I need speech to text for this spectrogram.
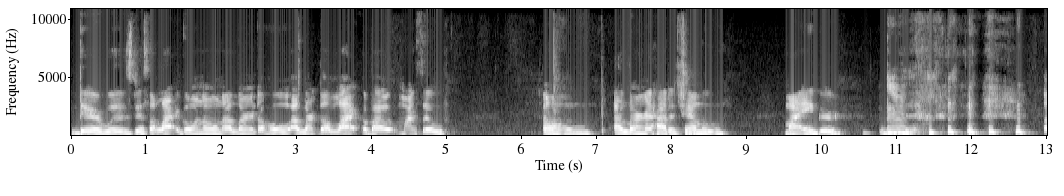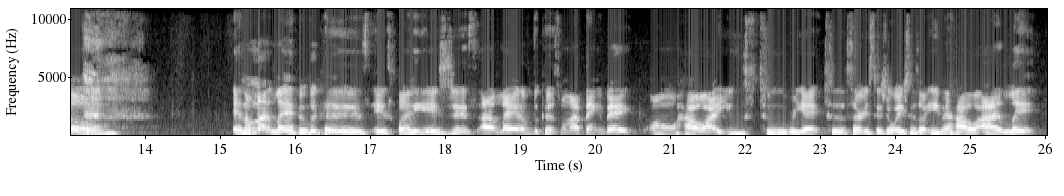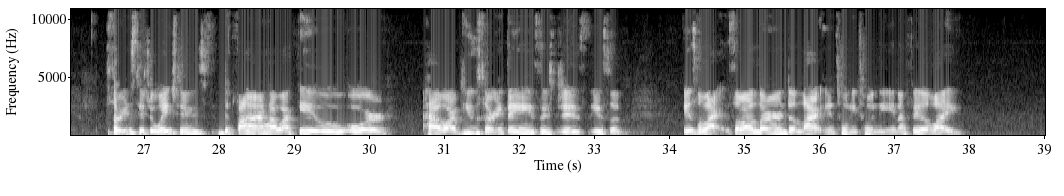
there was just a lot going on. I learned a whole I learned a lot about myself. Um I learned how to channel my anger. Mm. um and I'm not laughing because it's funny. It's just I laugh because when I think back on how I used to react to certain situations or even how I let certain situations define how I feel or how I view certain things. It's just it's a it's a lot. So I learned a lot in 2020 and I feel like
